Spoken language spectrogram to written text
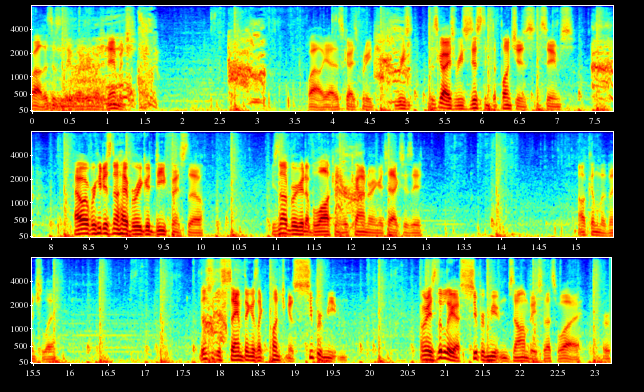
Wow, this doesn't do very much damage. Wow, yeah, this guy's pretty... this guy's resistant to punches, it seems. However, he does not have very good defense, though. He's not very good at blocking or countering attacks, is he? I'll kill him eventually. This is the same thing as, like, punching a super mutant. I mean, he's literally a super mutant zombie, so that's why. Or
